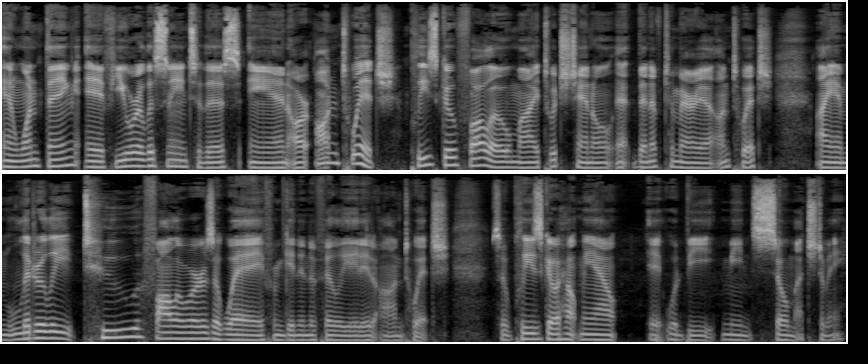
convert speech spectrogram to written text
and one thing, if you are listening to this and are on Twitch, please go follow my Twitch channel at Ben of Temeria on Twitch. I am literally two followers away from getting affiliated on Twitch. So please go help me out. It would be mean so much to me.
